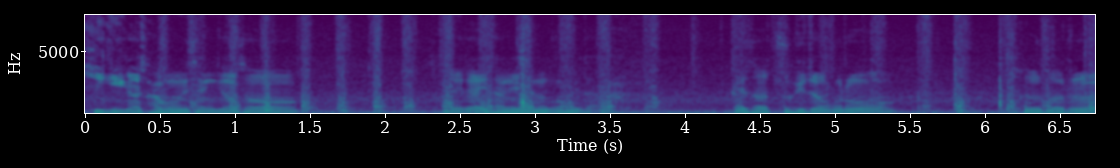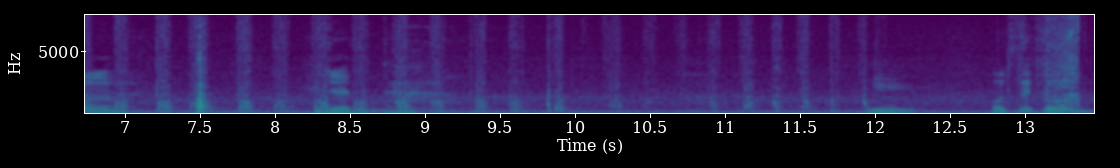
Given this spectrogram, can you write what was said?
기기가 잡음이 생겨서 소리가 이상해지는 겁니다. 그래서 주기적으로 청소를 해줘야 됩니다. 예. 어찌됐건,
